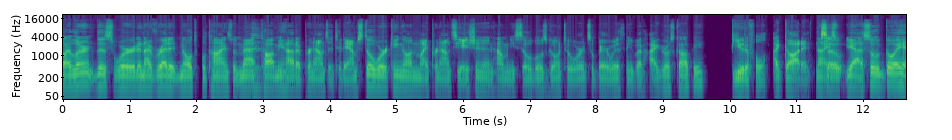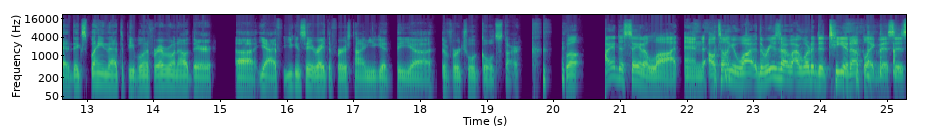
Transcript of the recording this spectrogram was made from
So I learned this word and I've read it multiple times, but Matt taught me how to pronounce it today. I'm still working on my pronunciation and how many syllables go into a word, so bear with me. But hygroscopy, Beautiful. I got it. Nice. So- yeah. So go ahead, explain that to people, and for everyone out there, uh, yeah, if you can say it right the first time, you get the uh, the virtual gold star. Well, I had to say it a lot, and I'll tell you why. The reason I, I wanted to tee it up like this is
